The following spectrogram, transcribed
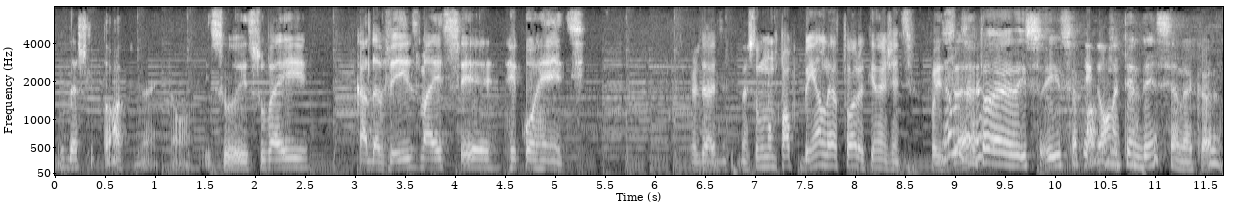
no desktop, né? Então, isso, isso vai cada vez mais ser recorrente. Verdade. Nós estamos num papo bem aleatório aqui, né, gente? Pois não, é. Então, é. Isso, isso é papo Legal, de né, tendência, né, cara?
